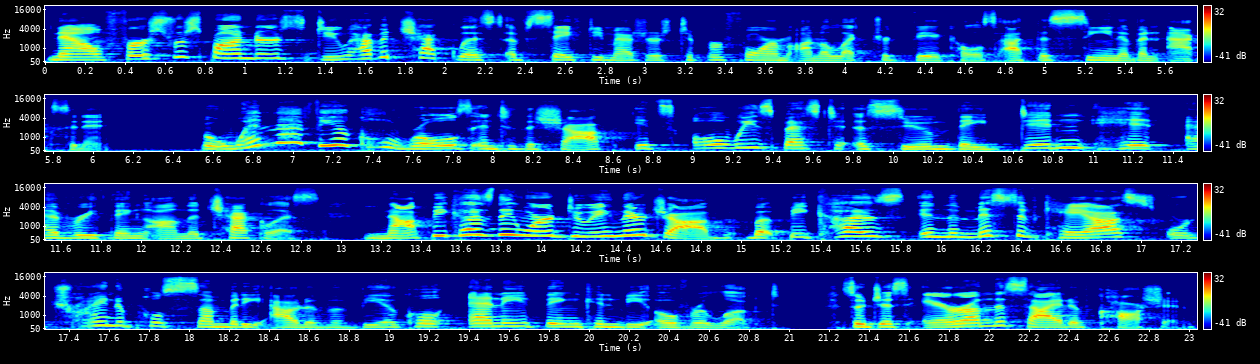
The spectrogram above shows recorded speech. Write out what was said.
Now, first responders do have a checklist of safety measures to perform on electric vehicles at the scene of an accident. But when that vehicle rolls into the shop, it's always best to assume they didn't hit everything on the checklist. Not because they weren't doing their job, but because in the midst of chaos or trying to pull somebody out of a vehicle, anything can be overlooked. So just err on the side of caution.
